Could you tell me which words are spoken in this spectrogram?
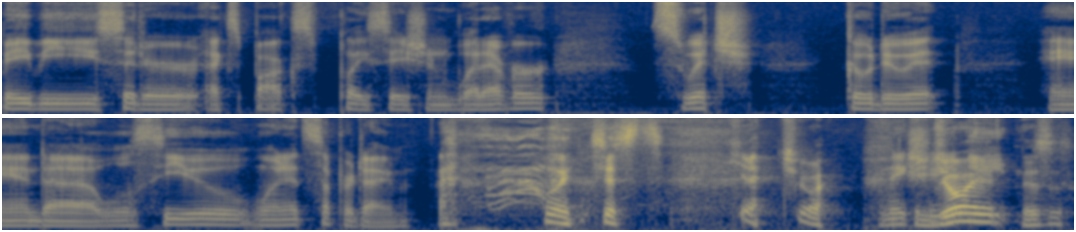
babysitter, Xbox, PlayStation, whatever, Switch, go do it, and uh, we'll see you when it's supper time. like, just Yeah, enjoy. Make sure you enjoy it. This is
